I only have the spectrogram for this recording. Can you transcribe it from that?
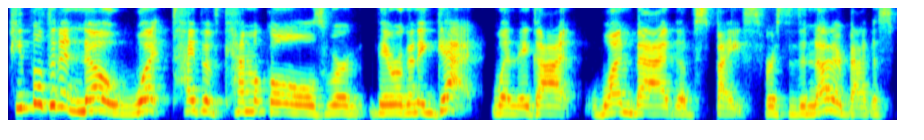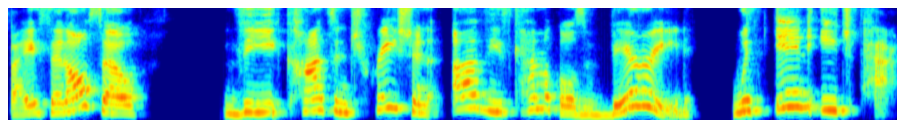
people didn't know what type of chemicals were they were going to get when they got one bag of spice versus another bag of spice and also the concentration of these chemicals varied within each pack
